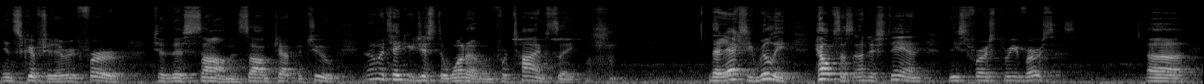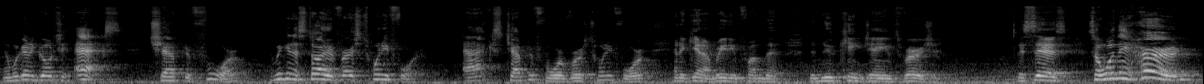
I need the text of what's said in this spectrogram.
in Scripture that refer to this psalm in Psalm chapter 2. And I'm going to take you just to one of them for time's sake. That actually really helps us understand these first three verses. Uh, and we're going to go to Acts chapter 4, and we're going to start at verse 24. Acts chapter 4, verse 24. And again, I'm reading from the, the New King James Version. It says, So when they heard,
